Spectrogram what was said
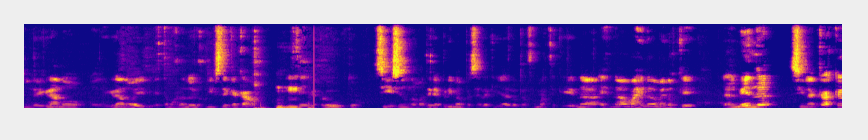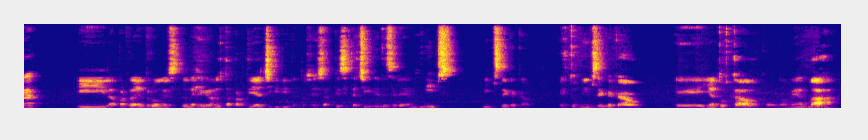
donde el grano, el grano ahí estamos hablando de los nibs de cacao, que es el producto, sigue siendo una materia prima a pesar de que ya lo transformaste, que nada, es nada más y nada menos que la almendra sin la cáscara y la parte de adentro donde, es- donde es el grano está partida chiquitita. Entonces esas piecitas chiquititas serían nips, nips de cacao. Estos nips de cacao eh, ya tostados con una humedad baja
